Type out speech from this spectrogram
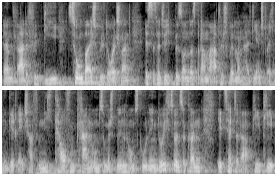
ähm, gerade für die, zum Beispiel Deutschland, ist es natürlich besonders dramatisch, wenn man halt die entsprechenden Gerätschaften nicht kaufen kann, um zum Beispiel ein Homeschooling durchführen zu können, etc. pp.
